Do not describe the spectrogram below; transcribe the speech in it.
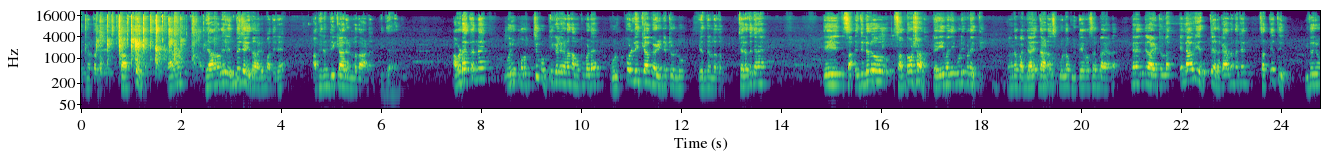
എന്നുള്ളത് തർക്കമില്ല. കാരണം അധ്യാപകർ എന്ത് ചെയ്താലും അതിനെ അഭിനന്ദിക്കാനുള്ളതാണ് വിദ്യാരംഗം. അവിടെ തന്നെ ഒരു കുറച്ച് കുട്ടികളെയാണ് നമുക്കിവിടെ ഉൾക്കൊള്ളിക്കാൻ കഴിഞ്ഞിട്ടുള്ളൂ എന്നുള്ളതും ചിലതിങ്ങനെ ഈ ഇതിന്റെ ഒരു സന്തോഷമാണ്. കരീമതി കൂടി ഇവിടെ എത്തി. നമ്മുടെ പഞ്ചായത്താണ് സ്കൂളിലെ പി ടി എ ഇങ്ങനെ ആയിട്ടുള്ള എല്ലാവരും എത്തുകയാണ്. കാരണം എന്താ വെച്ചാൽ സത്യത്തിൽ ഇതൊരു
